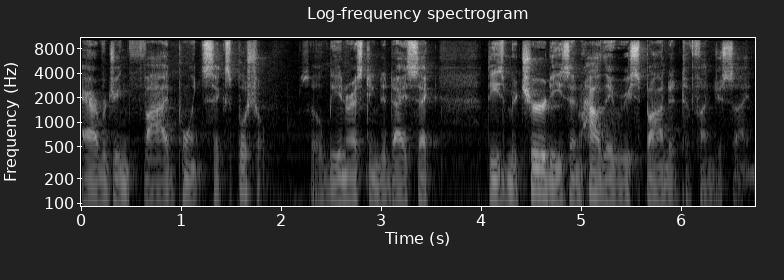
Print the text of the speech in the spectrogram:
averaging 5.6 bushel. So it'll be interesting to dissect these maturities and how they responded to fungicide.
